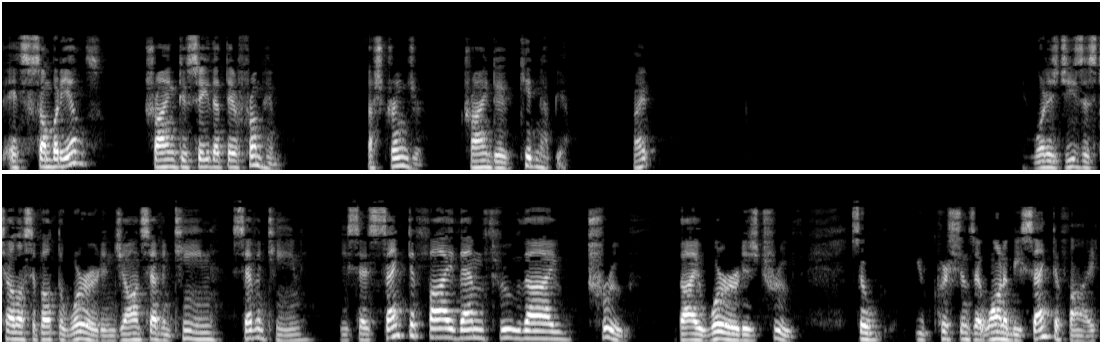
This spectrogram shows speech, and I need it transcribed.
it's somebody else trying to say that they're from him, a stranger trying to kidnap you, right? What does Jesus tell us about the word in John 17, 17? He says, Sanctify them through thy truth. Thy word is truth. So, you Christians that want to be sanctified,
